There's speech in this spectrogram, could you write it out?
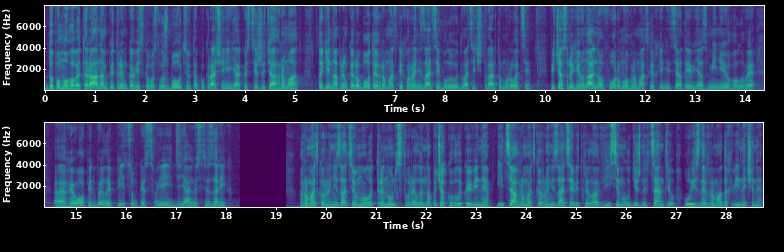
Допомога ветеранам, підтримка військовослужбовців та покращення якості життя громад. Такі напрямки роботи громадських організацій були у 2024 році. Під час регіонального форуму громадських ініціатив Я змінюю голови е, ГО підбили підсумки своєї діяльності за рік. Громадську організацію Молодь 3.0 створили на початку Великої війни. І ця громадська організація відкрила вісім молодіжних центрів у різних громадах Вінниччини.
